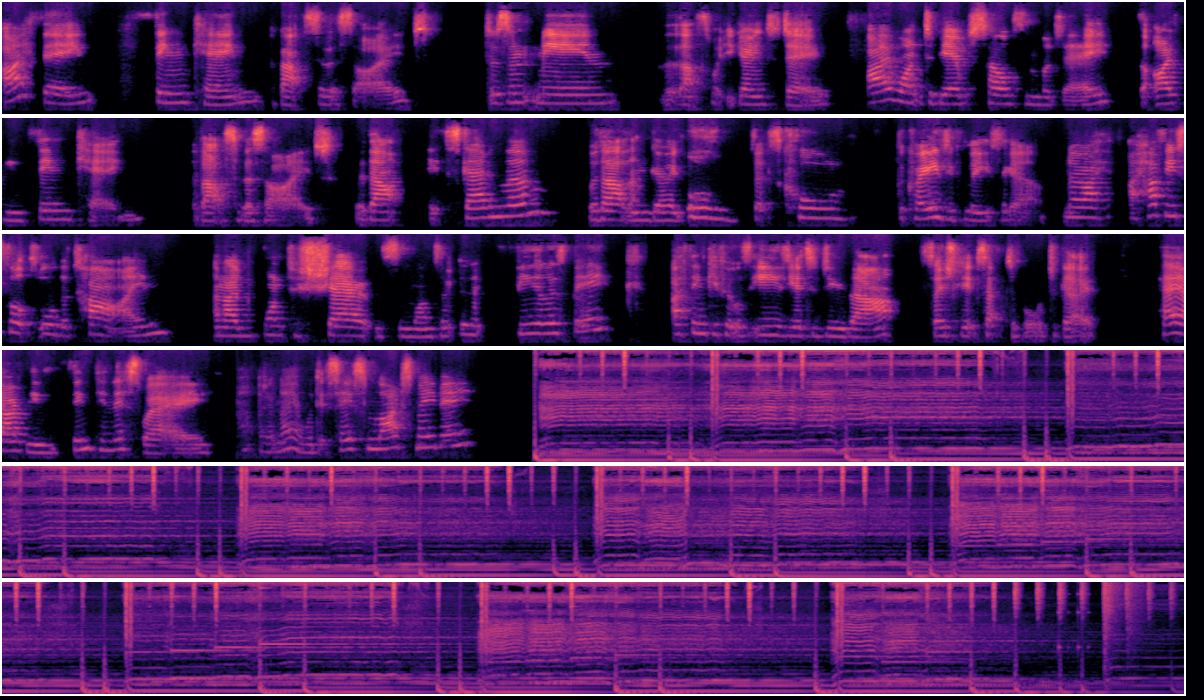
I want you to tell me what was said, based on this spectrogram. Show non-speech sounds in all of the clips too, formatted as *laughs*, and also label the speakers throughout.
Speaker 1: I think thinking about suicide doesn't mean that that's what you're going to do. I want to be able to tell somebody that I've been thinking about suicide without it scaring them, without them going, oh, let's call the crazy police again. No, I, I have these thoughts all the time and I want to share it with someone so it doesn't feel as big. I think if it was easier to do that, socially acceptable to go, hey, I've been thinking this way. I don't know, would it save some lives maybe?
